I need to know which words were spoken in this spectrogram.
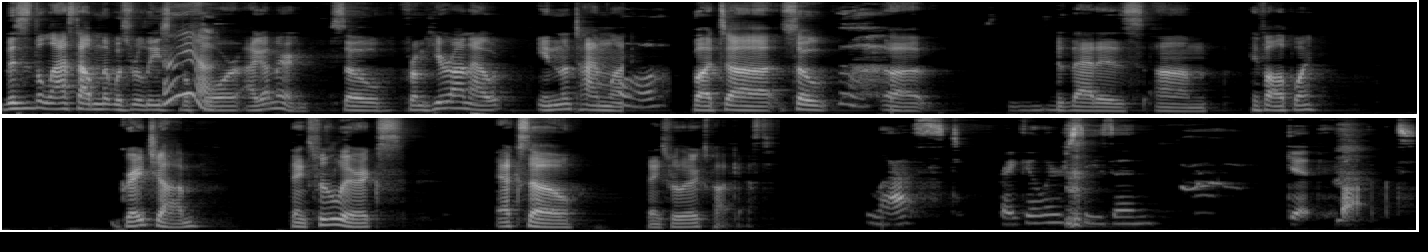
This is the last album that was released Oh, yeah. before I got married. So from here on out in the timeline. Aw. But uh, so uh, that is um, hey Fall Out Boy. Great job. Thanks for the lyrics. XO. Thanks for the lyrics podcast. Last regular season. Get fucked.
